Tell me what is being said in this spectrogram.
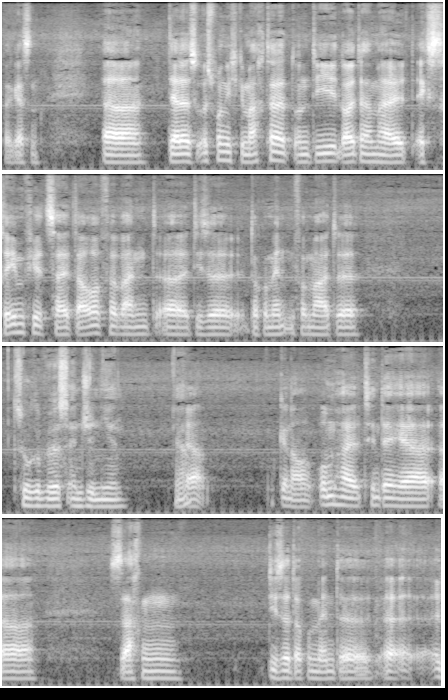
vergessen, äh, der das ursprünglich gemacht hat. Und die Leute haben halt extrem viel Zeit darauf verwandt, äh, diese Dokumentenformate zu reverse engineeren. Ja? ja, genau, um halt hinterher äh, Sachen diese Dokumente, äh,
